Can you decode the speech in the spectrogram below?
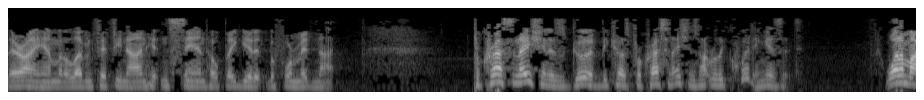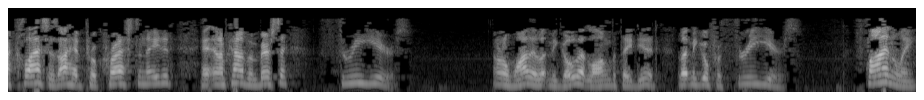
there I am at 11:59 hitting send. Hope they get it before midnight. Procrastination is good because procrastination is not really quitting, is it? One of my classes, I had procrastinated, and I'm kind of embarrassed to say, three years. I don't know why they let me go that long, but they did. Let me go for three years. Finally,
